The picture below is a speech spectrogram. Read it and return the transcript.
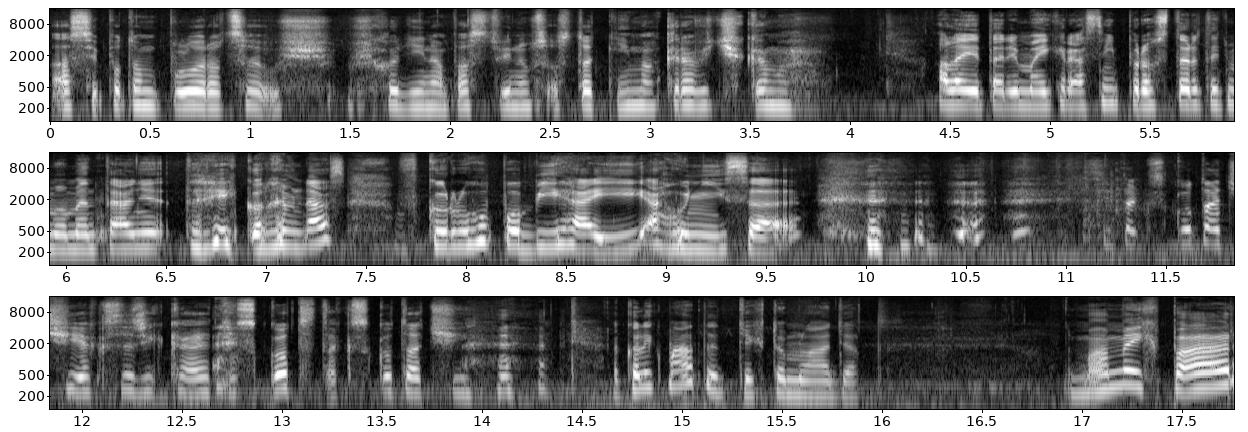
asi po tom půl roce už, už chodí na pastvinu s ostatníma kravičkama. Ale je tady mají krásný prostor, teď momentálně tady kolem nás v kruhu pobíhají a honí se. si tak skotačí, jak se říká, je to skot, tak skotačí. A kolik máte těchto mláďat? Máme jich pár,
